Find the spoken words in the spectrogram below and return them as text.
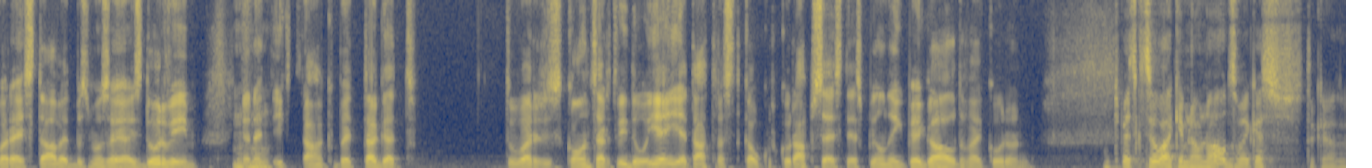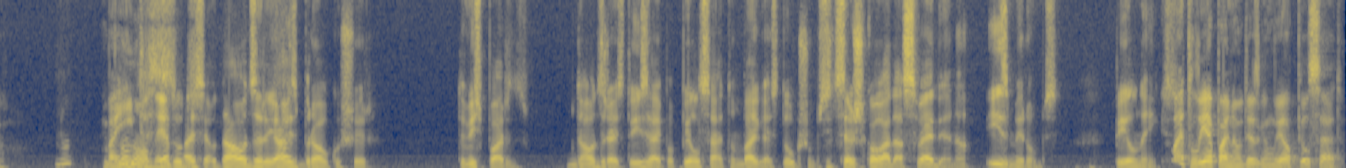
varēji stāvēt bez mazajām durvīm, ja Mhm. ne tik traki. Bet tagad tu vari uz koncertu vidū ieiet, atrast kaut kur, kur apsēsties, pilnīgi pie galda vai kur. Un, Tāpēc, ka cilvēkiem nav naudas vai kas tāds. Vai nu, no? Liepājas jau daudz arī aizbraukuši. Ir. Tu vispār daudzreiz tu izēji pa pilsētu un baigais tukšums. Ir sevišķi kaut kādā svētdienā. Izmirums. Pilnīgs. Vai tu liepai nav diezgan liela pilsēta?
